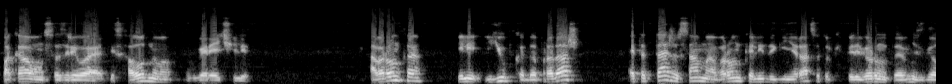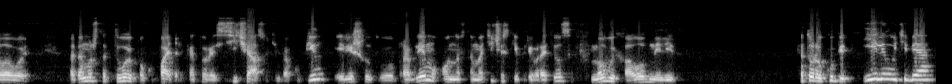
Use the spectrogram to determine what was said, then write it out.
пока он созревает из холодного в горячий лид. А воронка или юбка до продаж – это та же самая воронка лидогенерации, только перевернутая вниз головой. Потому что твой покупатель, который сейчас у тебя купил и решил твою проблему, он автоматически превратился в новый холодный лид, который купит или у тебя,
